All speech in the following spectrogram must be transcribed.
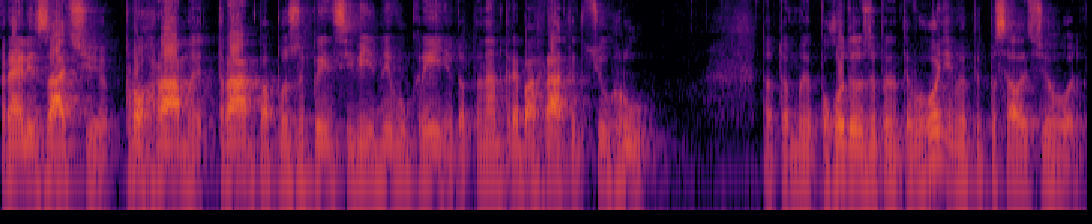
реалізацію програми Трампа по зупинці війни в Україні. Тобто нам треба грати в цю гру. Тобто ми погодили зупинити вогонь і ми підписали цю угоду.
